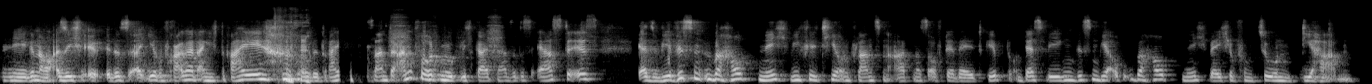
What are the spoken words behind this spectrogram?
Nee, genau. Also ich, das, Ihre Frage hat eigentlich drei oder drei interessante Antwortmöglichkeiten. Also das erste ist, also wir wissen überhaupt nicht, wie viele Tier- und Pflanzenarten es auf der Welt gibt. Und deswegen wissen wir auch überhaupt nicht, welche Funktionen die haben.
